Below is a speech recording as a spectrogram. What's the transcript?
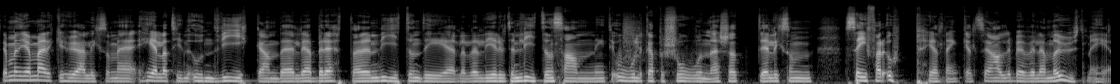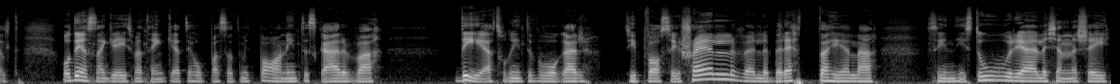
ja, men jag märker hur jag liksom är hela tiden undvikande, eller jag berättar en liten del, eller ger ut en liten sanning till olika personer, så att jag liksom safear upp helt enkelt, så jag aldrig behöver lämna ut mig helt. Och det är en sån här grej som jag tänker att jag hoppas att mitt barn inte ska ärva det, att hon inte vågar typ vara sig själv, eller berätta hela sin historia, eller känner sig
